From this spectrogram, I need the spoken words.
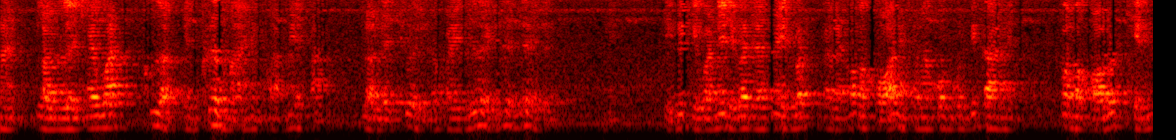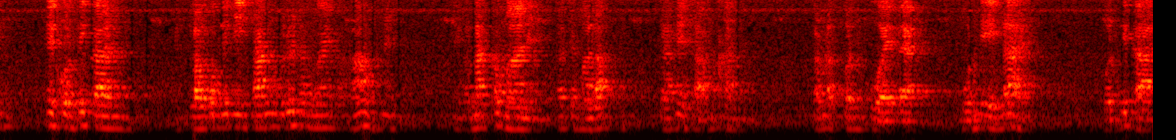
ม่เราเลยใช้วัดเพื่อเป็นเครื่องหมายแห่งความเมตตาเราเลยช่วยเราไปเรื่อยเรื่อยเรื่อยเลยอีกไม่กี่วันนี้เดี๋ยวก็จะให้รถอะไรเข้ามาขอเนี่ยสมาคมคนพิการเนี่ยก็มาขอรถเข็นให้คนพิการ เราก็ไม่มีตังค์ไม่รู้ทำไงอ้าวนี่นี่ก็นัดเข้ามาเนี่ยเขาจะมารับจะให้สามคันสำหรับคนป่วยแบบหมุนเองได้คนพิการ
